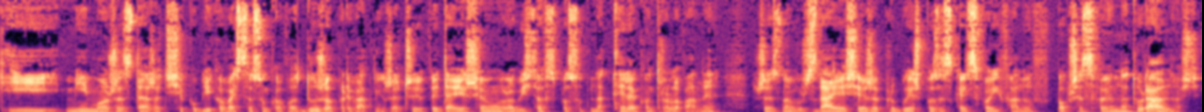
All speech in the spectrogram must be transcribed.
I mimo, że zdarza ci się publikować stosunkowo dużo prywatnych rzeczy, wydaje się robić to w sposób na tyle kontrolowany, że znowuż zdaje się, że próbujesz pozyskać swoich fanów poprzez swoją naturalność.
